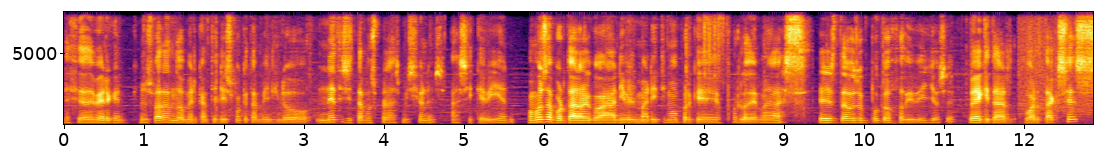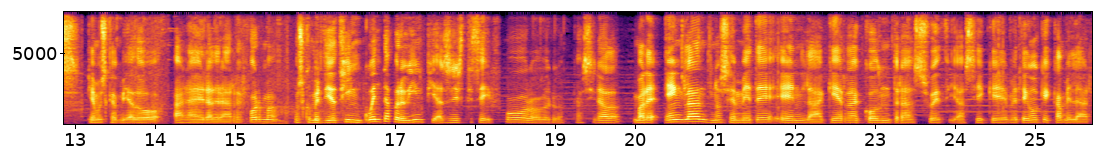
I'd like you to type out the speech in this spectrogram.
la ciudad de Bergen, que nos va dando mercantilismo, que también lo necesitamos para las misiones, así que bien. Vamos a aportar algo a nivel marítimo porque por lo demás estamos un poco jodidillos, ¿eh? Voy a quitar War Taxes, que hemos cambiado a la era de la reforma. Hemos convertido 50 provincias en este save. Oh, la verga, casi nada. Vale, England no se mete en la guerra contra Suecia, así que me tengo que camelar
